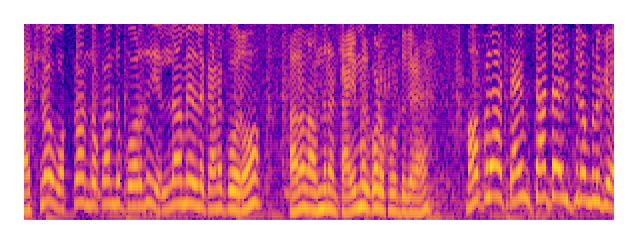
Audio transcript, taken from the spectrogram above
ஆக்சுவலாக உட்காந்து உட்காந்து போகிறது எல்லாமே இதில் கணக்கு வரும். அதனால் நான் வந்து நான் டைமர் கூட போட்டுக்கிறேன். மாப்பிள்ள டைம் ஸ்டார்ட் ஆயிருச்சு நம்மளுக்கு.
